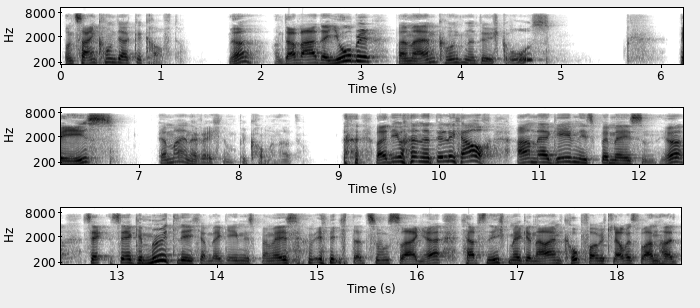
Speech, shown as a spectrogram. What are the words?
Und sein Kunde hat gekauft. Ja? Und da war der Jubel bei meinem Kunden natürlich groß, bis er meine Rechnung bekommen hat. Weil die war natürlich auch am Ergebnis bemessen. Ja? Sehr, sehr gemütlich am Ergebnis bemessen, will ich dazu sagen. Ja? Ich habe es nicht mehr genau im Kopf, aber ich glaube, es waren halt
